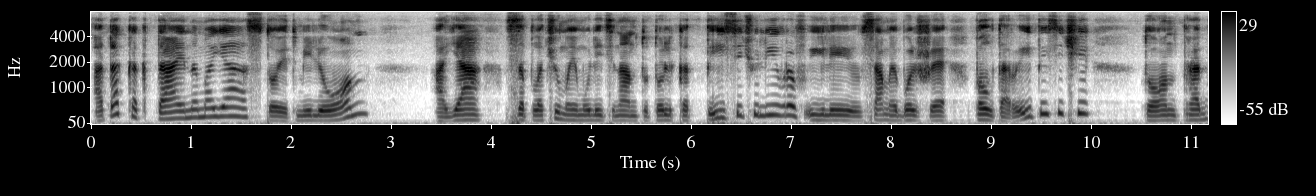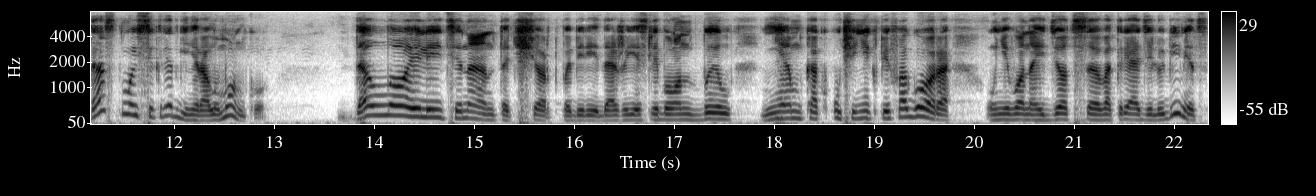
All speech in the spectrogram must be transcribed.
А так как тайна моя стоит миллион, а я заплачу моему лейтенанту только тысячу ливров или самое большее полторы тысячи, то он продаст мой секрет генералу Монку. Долой лейтенанта, черт побери, даже если бы он был нем, как ученик Пифагора, у него найдется в отряде любимец,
